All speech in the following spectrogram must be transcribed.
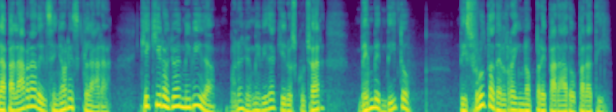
La palabra del Señor es clara. ¿Qué quiero yo en mi vida? Bueno, yo en mi vida quiero escuchar, ven bendito, disfruta del reino preparado para ti.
